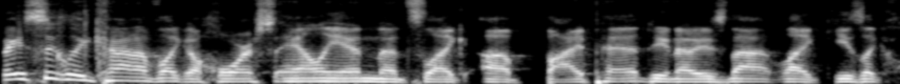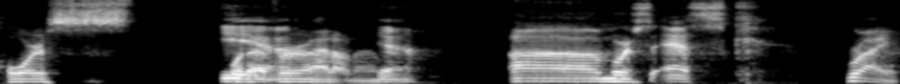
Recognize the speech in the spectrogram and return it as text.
basically kind of like a horse alien that's like a biped. You know, he's not like he's like horse whatever. I don't know. Yeah. Um, Horse esque. right.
